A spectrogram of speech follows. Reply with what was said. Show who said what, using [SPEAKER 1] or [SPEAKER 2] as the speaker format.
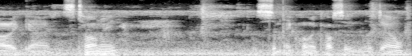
[SPEAKER 1] Alright guys, it's Tony. There's something coming across in the Lidl.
